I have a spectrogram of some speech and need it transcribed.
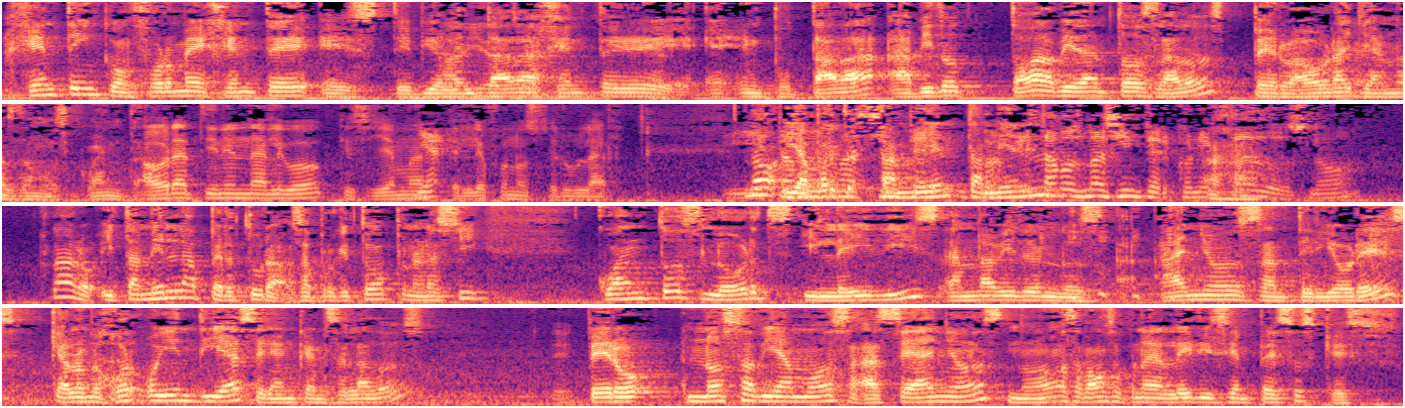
gente inconforme, gente este violentada, gente emputada, ha habido toda la vida en todos lados, pero ahora ya nos damos cuenta. Ahora tienen algo que se llama teléfono celular. No, y aparte también- también- estamos más interconectados, ¿no? Claro, y también la apertura, o sea, porque te voy a poner así, ¿cuántos lords y ladies han habido en los años anteriores que a lo mejor hoy en día serían cancelados? Pero no sabíamos hace años, ¿no? O sea, vamos a poner a Lady 100 pesos, que es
